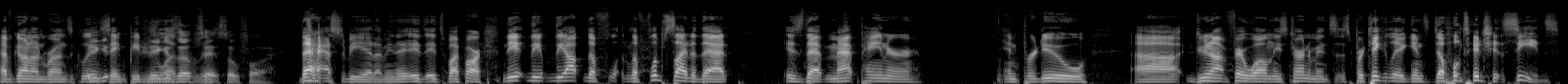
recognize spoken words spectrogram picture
have gone on runs, including St. Peter's. biggest upset so far. That has to be it. I mean, it, it's by far the the the op- the fl- the flip side of that is that Matt Painter and Purdue uh, do not fare well in these tournaments, particularly against double digit seeds.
